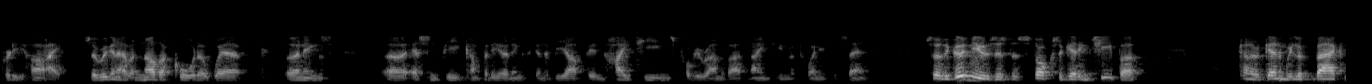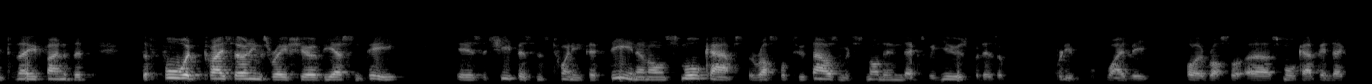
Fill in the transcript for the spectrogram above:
pretty high. So we're gonna have another quarter where earnings, uh, S&P company earnings are gonna be up in high teens, probably around about 19 or 20%. So the good news is that stocks are getting cheaper. Kind of again, we look back and today we find that the forward price earnings ratio of the S&P is the cheapest since 2015. On small caps, the Russell 2000, which is not an index we use, but is a pretty widely followed Russell uh, small cap index,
